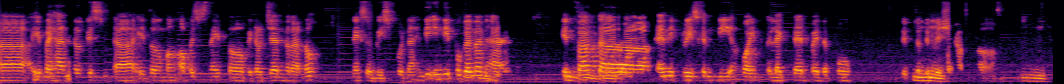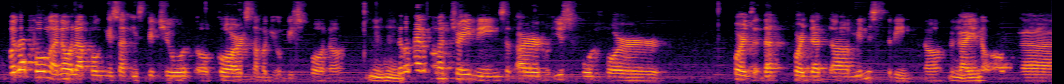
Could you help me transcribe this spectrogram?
ah, if I handle this, ah, itong mga offices na ito, vicar general, no? Next obispo na. Hindi hindi po ganun ha. In fact, ah, any priest can be appointed, elected by the Pope, the, the Mhm. bishop. Oo. Wala pong ano, wala pong isang institute o course na maging obispo, no? Mhm. Pero meron mga trainings that are useful for for th- that for that uh, ministry, no? Kagaya Mhm. noong uh,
